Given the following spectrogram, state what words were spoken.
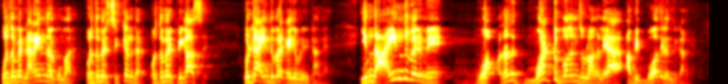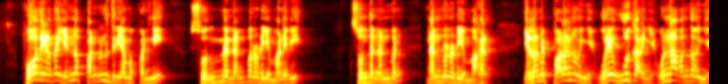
ஒருத்தன் பேர் நரேந்திரகுமார். ஒருத்தன் பேர் சிக்கந்தர். ஒருத்தன் பேர் பிகாஸ் உள்ளிட்ட ஐந்து பேரை கைது பண்ணியிருக்காங்க. இந்த ஐந்து பேருமே மொ- அதாவது முரட்டு போதைன்னு சொல்லுவாங்க இல்லையா? அப்படி போதையில் இருந்திருக்காங்க போதையில தான் என்ன பண்றேன்னு தெரியாம பண்ணி சொந்த நண்பனுடைய மனைவி சொந்த நண்பன் நண்பனுடைய மகன். எல்லாருமே பழகினவங்க ஒரே ஊருக்காரங்க ஒன்றா வந்தவங்க.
